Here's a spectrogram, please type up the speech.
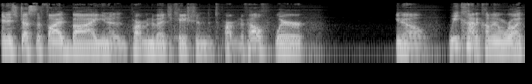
and it's justified by you know the Department of Education, the Department of Health, where you know we kind of come in and we're like,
